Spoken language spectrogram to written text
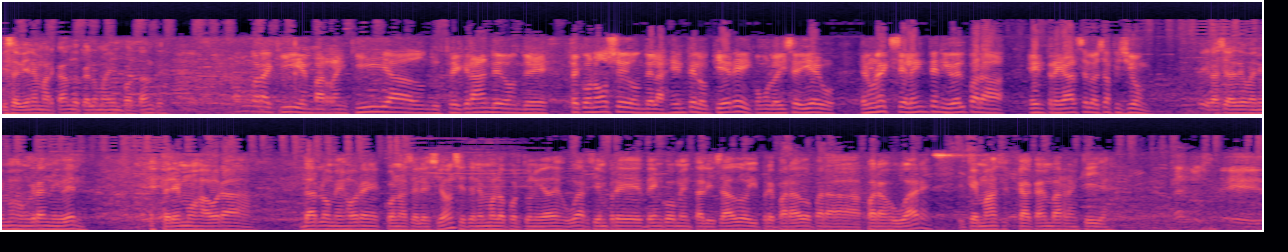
y se viene marcando, que es lo más importante. Póngalo aquí en Barranquilla, donde usted es grande, donde usted conoce, donde la gente lo quiere y como lo dice Diego, en un excelente nivel para entregárselo a esa afición. Sí, gracias a Dios venimos a un gran nivel. Esperemos ahora dar lo mejor eh, con la selección si tenemos la oportunidad de jugar. Siempre vengo mentalizado y preparado para, para jugar y que más que acá en Barranquilla. Eh,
